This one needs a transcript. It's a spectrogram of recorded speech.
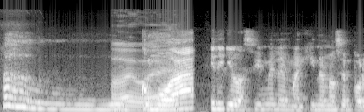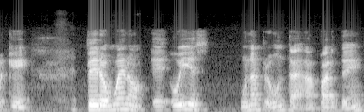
como agrio, así me lo imagino, no sé por qué. Pero bueno, eh, hoy es una pregunta aparte, ¿eh?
